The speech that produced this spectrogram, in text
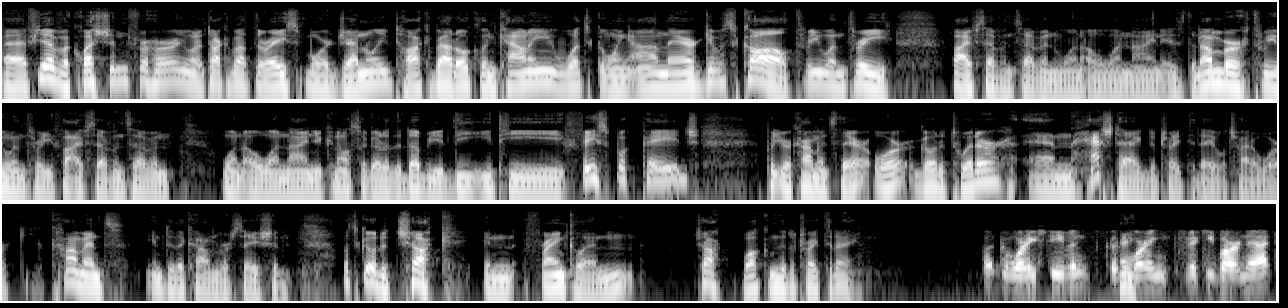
Uh, if you have a question for her, you want to talk about the race more generally, talk about Oakland County, what's going on there, give us a call. 313 577 1019 is the number 313 577 1019. You can also go to the WDET Facebook page put your comments there or go to Twitter and hashtag Detroit Today. We'll try to work your comments into the conversation. Let's go to Chuck in Franklin. Chuck, welcome to Detroit Today. Uh, good morning, Stephen. Good hey. morning, Vicki Barnett.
